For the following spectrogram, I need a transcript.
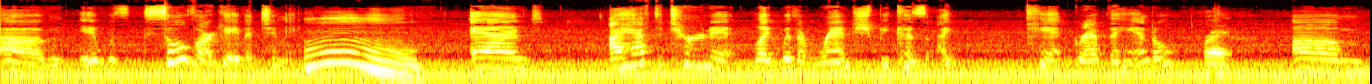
um, it was Solvar gave it to me, Mmm. and I have to turn it like with a wrench because I can't grab the handle. Right. Um,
